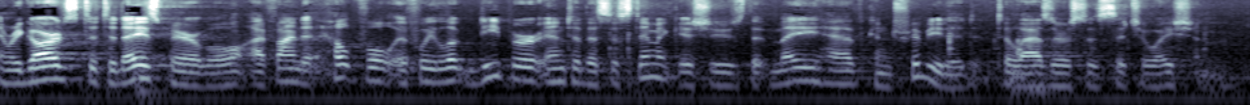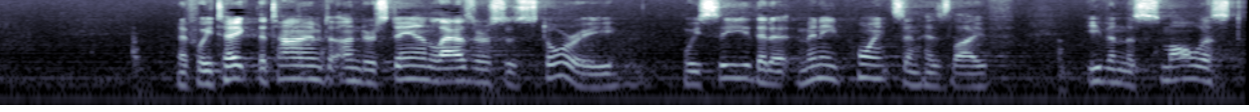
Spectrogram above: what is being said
In regards to today's parable, I find it helpful if we look deeper into the systemic issues that may have contributed to Lazarus' situation. If we take the time to understand Lazarus' story, we see that at many points in his life, even the smallest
